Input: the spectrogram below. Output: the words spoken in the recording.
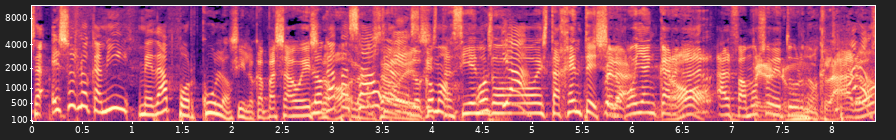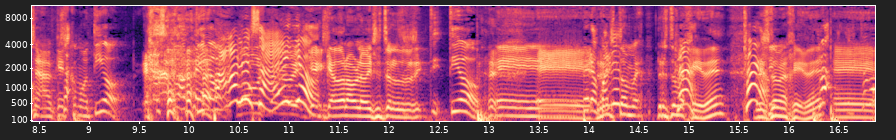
O sea, eso es lo que a mí me da por culo. Sí, lo que ha pasado es Lo que ha no, lo que pasado pasado es es- lo que como, está haciendo "Hostia, esta gente se lo voy a encargar no, al famoso pero de no, turno. claro. O sea, que es como, tío, pero págales a ellos. Qué, qué adorable habéis hecho los dos tío, eh, Eh, Pero ¿cuál Risto, es? Me- Risto Claro, Mejide, claro. Risto Mejide, Claro, eh,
